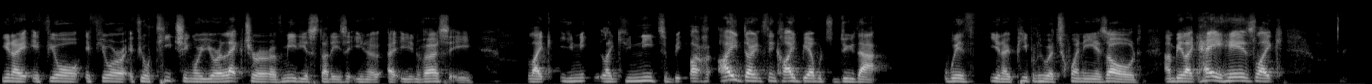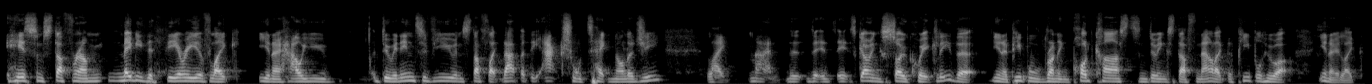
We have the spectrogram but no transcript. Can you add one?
you know if you're if you're if you're teaching or you're a lecturer of media studies at you know at university like you need like you need to be like i don't think i'd be able to do that with you know people who are 20 years old and be like hey here's like here's some stuff around maybe the theory of like you know how you do an interview and stuff like that but the actual technology like man th- th- it's going so quickly that you know people running podcasts and doing stuff now like the people who are you know like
